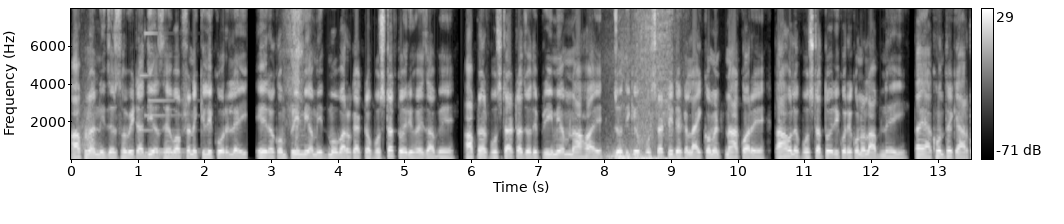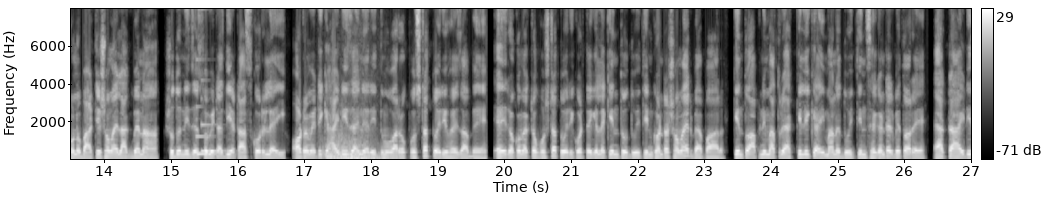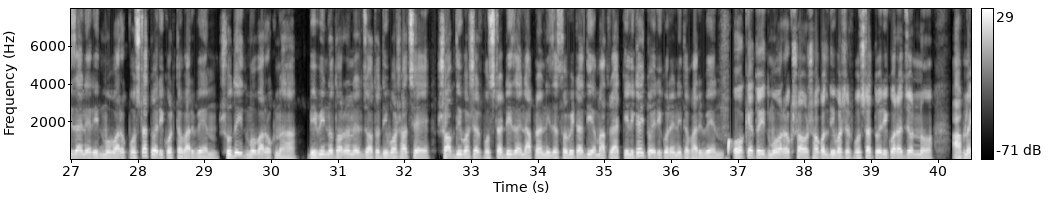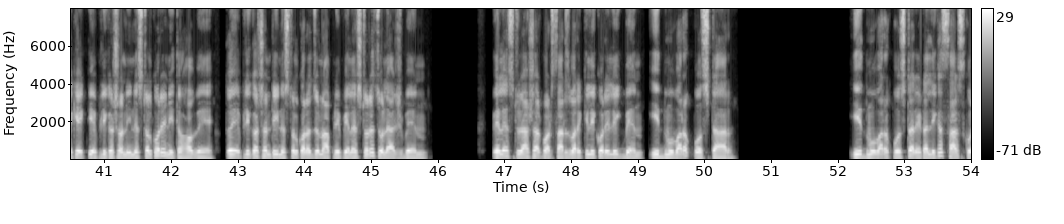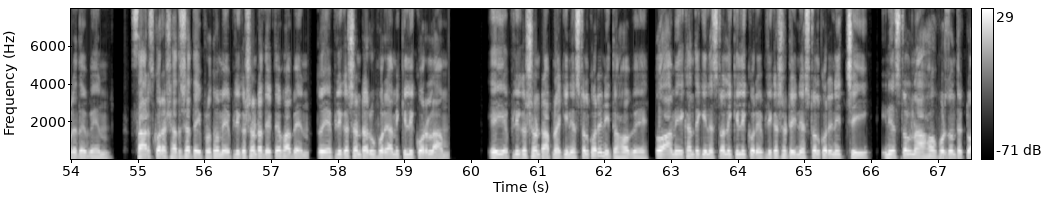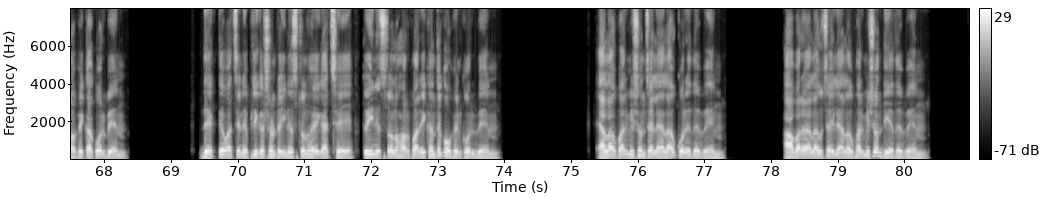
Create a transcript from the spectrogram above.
আপনার নিজের ছবিটা দিয়ে সেভ অপশনে ক্লিক করলেই এরকম প্রিমিয়াম ঈদ মোবারক একটা পোস্টার তৈরি হয়ে যাবে। আপনার পোস্টারটা যদি প্রিমিয়াম না হয়, যদি কেউ পোস্টারটি দেখে লাইক কমেন্ট না করে, তাহলে পোস্টার তৈরি করে কোনো লাভ নেই। তাই এখন থেকে আর কোনো বাড়তি সময় লাগবে না। শুধু নিজের ছবিটা দিয়ে টাচ করলেই অটোমেটিক হাই ডিজাইনের ঈদ মোবারক পোস্টার তৈরি হয়ে যাবে। এই রকম একটা পোস্টার তৈরি করতে গেলে কিন্তু দুই তিন ঘণ্টা সময়ের ব্যাপার। কিন্তু আপনি মাত্র এক ক্লিকেই মানে দুই তিন সেকেন্ডের ভেতরে একটা হাই ডিজাইনের ঈদ মোবারক পোস্টার তৈরি করতে পারবেন। শুধু ঈদ মোবারক না। বিভিন্ন ধরনের যত দিবস আছে, সব দিবসের পোস্টার ডিজাইন আপনার নিজের ছবিটা দিয়ে মাত্র এক ক্লিকেই তৈরি করে নিতে পারবেন। ওকে, তো ঈদ মোবারক সহ সকল দিবসের পোস্টার তৈরি করার জন্য আপনাকে একটি অ্যাপ্লিকেশন ইনস্টল করে নিতে হবে। তো অ্যাপ্লিকেশনটি ইনস্টল করার জন্য আপনি প্লে স্টোরে চলে আসবেন। প্লে স্টোরে আসার পর সার্চ বারে ক্লিক করে লিখবেন ঈদ মুবারক পোস্টার। ঈদ মুবারক পোস্টার এটা লিখে সার্চ করে দেবেন। সার্চ করার সাথে সাথে প্রথমে অ্যাপ্লিকেশনটা দেখতে পাবেন। তো অ্যাপ্লিকেশনটার উপরে আমি ক্লিক করলাম। এই অ্যাপ্লিকেশনটা আপনাকে ইনস্টল করে নিতে হবে। তো আমি এখান থেকে ইনস্টলে ক্লিক করে অ্যাপ্লিকেশনটা ইনস্টল করে নিচ্ছি। ইনস্টল না হওয়া পর্যন্ত একটু অপেক্ষা করবেন। দেখতে পাচ্ছেন অ্যাপ্লিকেশনটা ইনস্টল হয়ে গেছে। তো ইনস্টল হওয়ার পর এখান থেকে ওপেন করবেন। অ্যালাউ পারমিশন চাইলে অ্যালাউ করে দেবেন। আবার অ্যালাউ চাইলে অ্যালাউ পারমিশন দিয়ে দেবেন।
